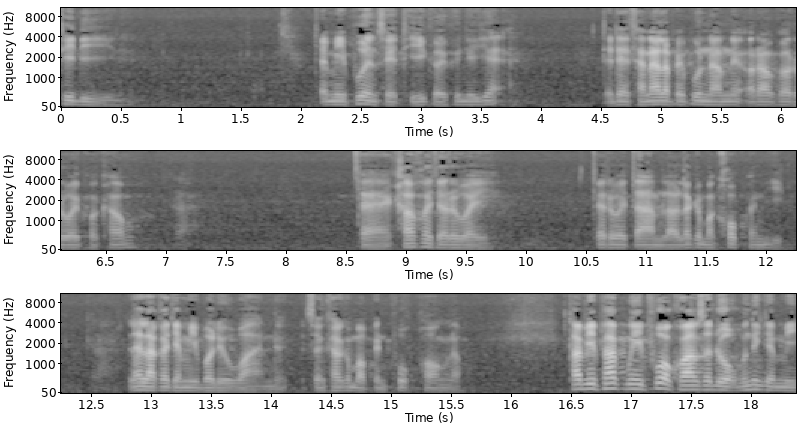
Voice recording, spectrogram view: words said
ที่ดี จะมีเพื่อนเศรษฐีเกิดขึ้นเยอะแยะ แต่ในฐานะเราเป็นผู้นำเนี่ยเราก็รวยกว่าเขา แต่เขาก็จะรวยจะรวยตามเราแล้วก็มาคบกันอีก และเราก็จะมีบริวารด้วยส่วนเขาก็บอกเป็นพวกพ้องเรา ถ้ามีพักมีพวกความสะดวกมันถึงจะมี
